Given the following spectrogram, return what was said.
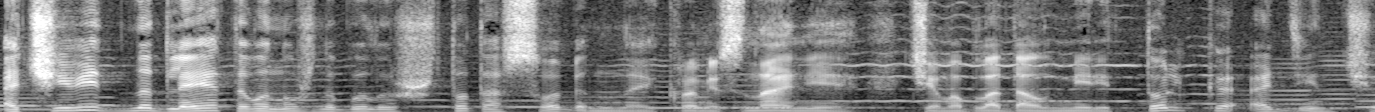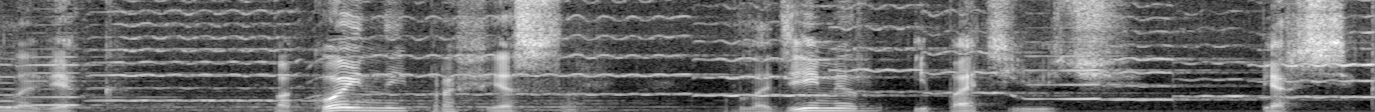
Очевидно, для этого нужно было что-то особенное, кроме знания, чем обладал в мире только один человек. Покойный профессор Владимир Ипатьевич Персик.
